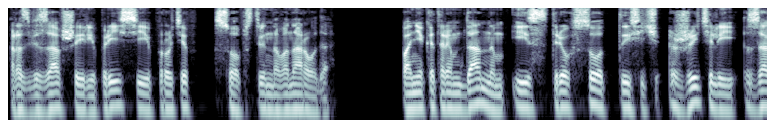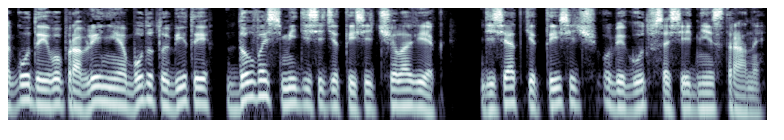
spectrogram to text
развязавший репрессии против собственного народа. По некоторым данным, из 300 тысяч жителей за годы его правления будут убиты до 80 тысяч человек, десятки тысяч убегут в соседние страны.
